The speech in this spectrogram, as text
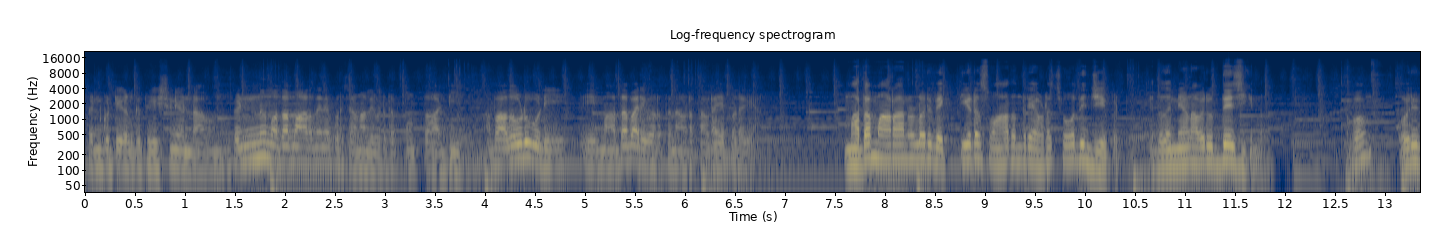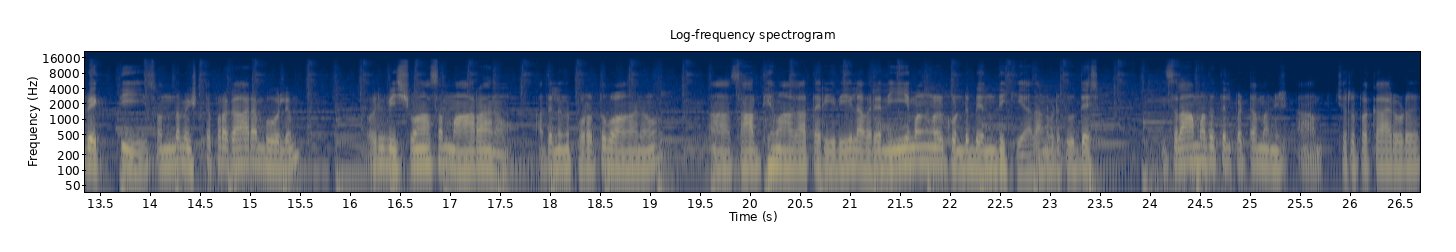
പെൺകുട്ടികൾക്ക് ഭീഷണി ഉണ്ടാകുന്നു പെണ്ണ് മതം മാറുന്നതിനെ കുറിച്ചാണല്ലോ ഇവിടുത്തെ മൊത്തം അടി. അപ്പോൾ അതോടുകൂടി ഈ മതപരിവർത്തനം അവിടെ തടയപ്പെടുകയാണ്. മതം മാറാനുള്ള ഒരു വ്യക്തിയുടെ സ്വാതന്ത്ര്യം അവിടെ ചോദ്യം ചെയ്യപ്പെട്ടു. ഇത് തന്നെയാണ് അവർ ഉദ്ദേശിക്കുന്നത്. അപ്പം ഒരു വ്യക്തി സ്വന്തം ഇഷ്ടപ്രകാരം പോലും ഒരു വിശ്വാസം മാറാനോ അതിൽ നിന്ന് പുറത്തു പോകാനോ സാധ്യമാകാത്ത രീതിയിൽ അവരെ നിയമങ്ങൾ കൊണ്ട് ബന്ധിക്കുക. അതാണ് ഇവിടുത്തെ ഉദ്ദേശം. ഇസ്ലാം മതത്തിൽപ്പെട്ട മനുഷ്യ ചെറുപ്പക്കാരോട്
